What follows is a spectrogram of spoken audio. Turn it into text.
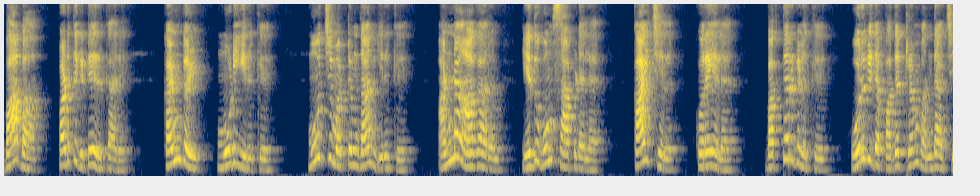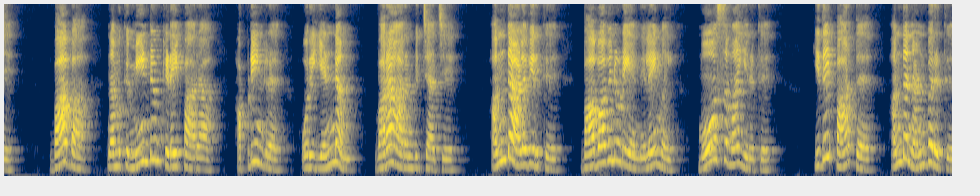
பாபா படுத்துக்கிட்டு இருக்காரு. கண்கள் மூடி இருக்கு. மூச்சு மட்டும்தான் இருக்கு. அன்ன ஆகாரம் எதுவும் சாப்பிடல. காய்ச்சல் குறையல. பக்தர்களுக்கு ஒருவித பதற்றம் வந்தாச்சு. பாபா நமக்கு மீண்டும் கிடைப்பாரா? அப்படின்ற ஒரு எண்ணம் வர ஆரம்பிச்சாச்சு. அந்த அளவிற்கு பாபாவினுடைய நிலைமை மோசமா இருக்கு. இதை பார்த்த அந்த நண்பருக்கு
